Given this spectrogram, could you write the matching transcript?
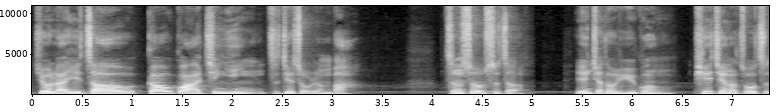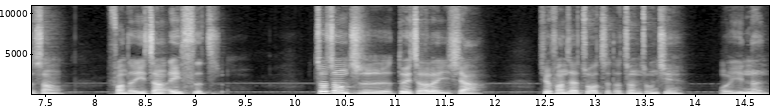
就来一招高挂金印，直接走人吧。正收拾着，眼角的余光。瞥见了桌子上放的一张 A4 纸，这张纸对折了一下，就放在桌子的正中间。我一愣，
